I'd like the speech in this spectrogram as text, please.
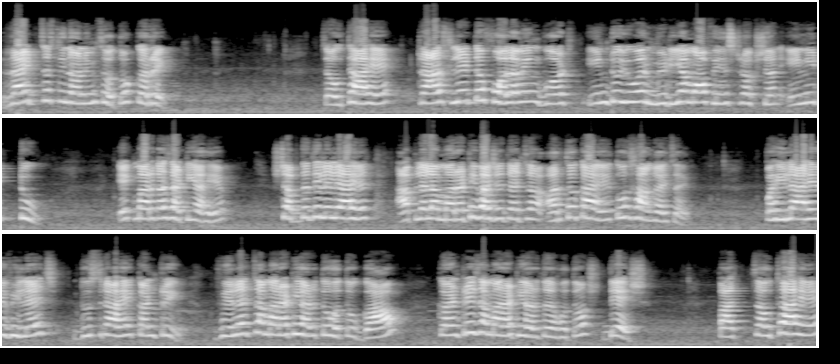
राईटचा सिनॉनिम्स होतो करेक्ट चौथा आहे translate the following words into your medium of instruction any two एक मार्कासाठी आहे. शब्द दिलेले आहेत आपल्याला मराठी भाषेत त्याचा अर्थ काय आहे तो सांगायचा आहे. पहिला आहे व्हिलेज दुसरा आहे कंट्री व्हिलेजचा मराठी अर्थ होतो गाव कंट्रीचा मराठी अर्थ होतो देश. पाच चौथा आहे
